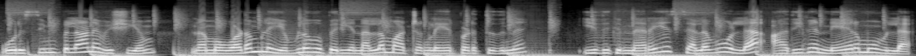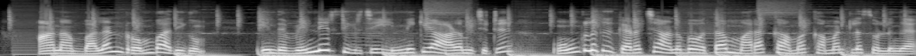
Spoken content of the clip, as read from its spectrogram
ஒரு சிம்பிளான விஷயம் நம்ம உடம்புல எவ்வளவு பெரிய நல்ல மாற்றங்களை ஏற்படுத்துதுன்னு? இதுக்கு நிறைய செலவும் இல்ல அதிக நேரமும் இல்ல. ஆனா பலன் ரொம்ப அதிகம். இந்த வெந்நீர் சிகிச்சை இன்னைக்கே ஆரம்பிச்சிட்டு உங்களுக்கு கிடைச்ச அனுபவத்தை மறக்காம கமெண்ட்ல சொல்லுங்க.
